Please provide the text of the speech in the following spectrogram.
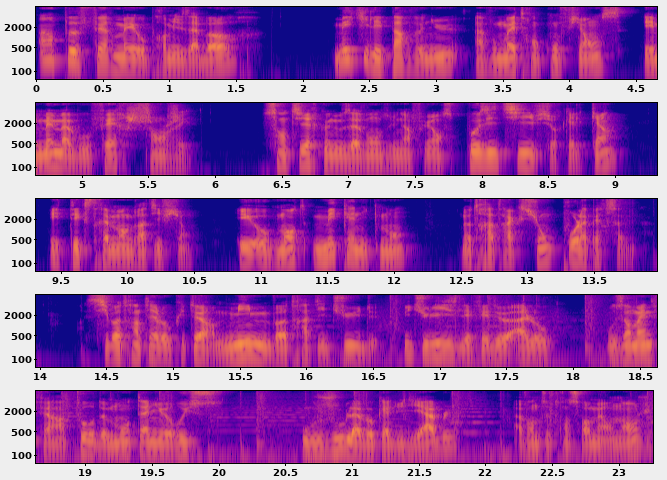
un peu fermée aux premiers abords, mais qu'il est parvenu à vous mettre en confiance et même à vous faire changer. Sentir que nous avons une influence positive sur quelqu'un est extrêmement gratifiant et augmente mécaniquement notre attraction pour la personne. Si votre interlocuteur mime votre attitude, utilise l'effet de halo, vous emmène faire un tour de montagne russe ou joue l'avocat du diable, avant de se transformer en ange,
